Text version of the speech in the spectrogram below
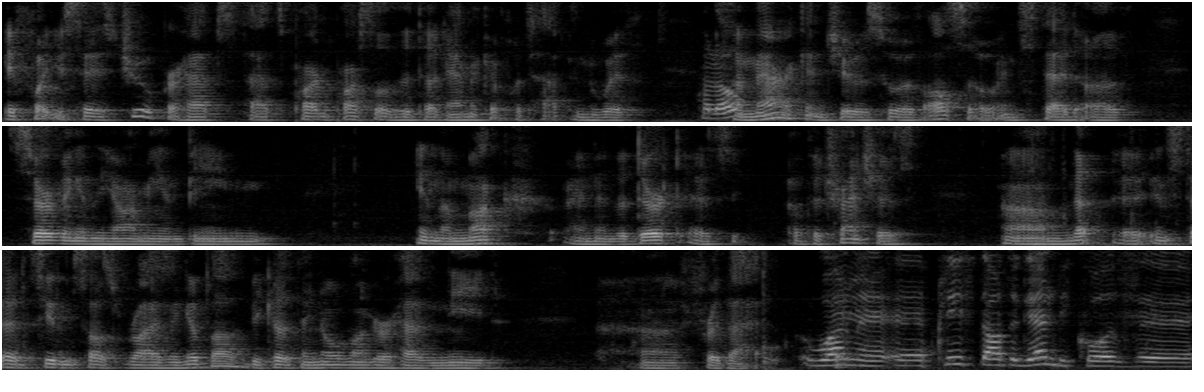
if what you say is true, perhaps that's part and parcel of the dynamic of what's happened with Hello? American Jews who have also, instead of serving in the army and being in the muck and in the dirt as of the trenches, um, that uh, instead see themselves rising above because they no longer have need uh, for that. One minute, uh, please start again because uh,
